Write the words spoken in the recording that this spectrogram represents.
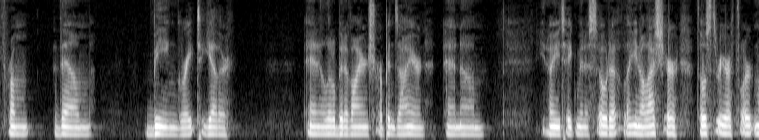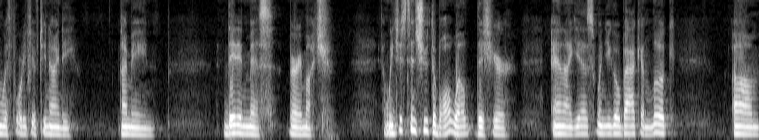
from them being great together. And a little bit of iron sharpens iron. And, um, you know, you take Minnesota, you know, last year, those three are flirting with 40, 50, 90. I mean, they didn't miss very much. And we just didn't shoot the ball well this year. And I guess when you go back and look, um,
